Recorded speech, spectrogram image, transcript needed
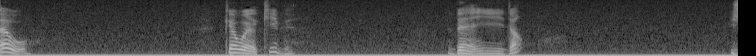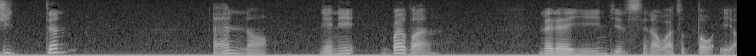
أو كواكب بعيدة جدا عنا يعني بضع ملايين ديال السنوات الضوئية.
